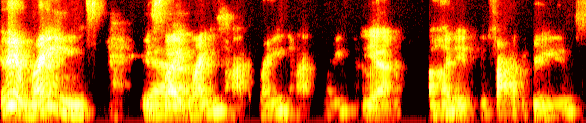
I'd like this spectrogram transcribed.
and it rains. It's yeah. like rain hot, rain hot, rain. Hot. Yeah, 105 degrees.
